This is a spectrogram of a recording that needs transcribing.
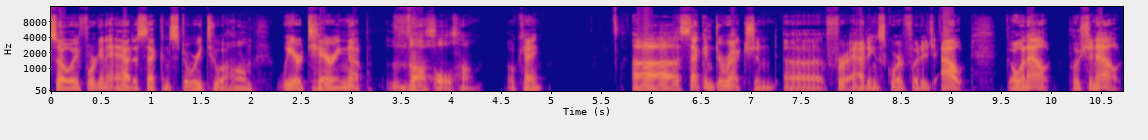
So if we're going to add a second story to a home, we are tearing up the whole home. Okay. Uh, second direction uh, for adding square footage out, going out, pushing out.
